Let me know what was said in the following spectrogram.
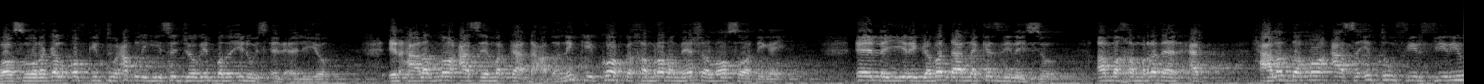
Waa suuragal qofki intuu caqligiisa jooga in badan inuu iscelceliyo. In xaalad noocaasee markaa dhacdo ninkii koobka khamrada meesha loo soo dhigay ee la yidhi gabadhaanna ka sinayso ama khamradaan cab xaaladda noocaasa intuu fiirfiiriyu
